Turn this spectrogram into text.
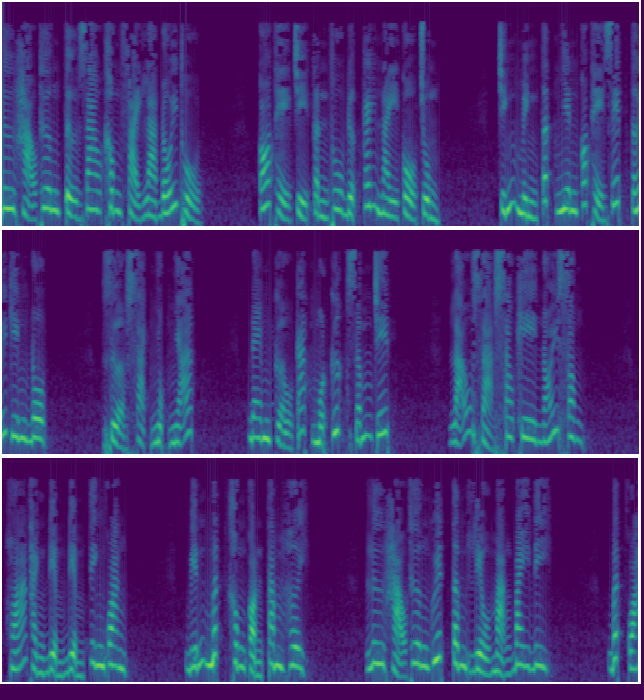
lư hảo thương tự giao không phải là đối thủ, có thể chỉ cần thu được cái này cổ trùng, chính mình tất nhiên có thể giết tới kim đô, rửa sạch nhục nhã, đem cửa cát một cước giấm chết, lão giả sau khi nói xong, hóa thành điểm điểm tinh quang, biến mất không còn t â m hơi. lư hảo thương quyết tâm liều mạng bay đi. bất quá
